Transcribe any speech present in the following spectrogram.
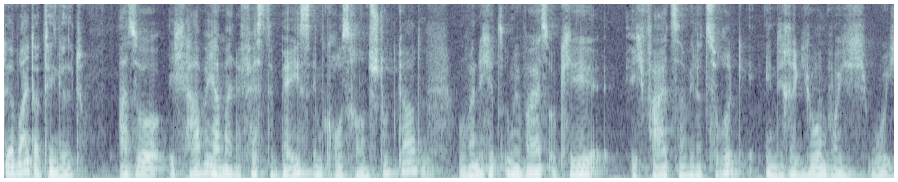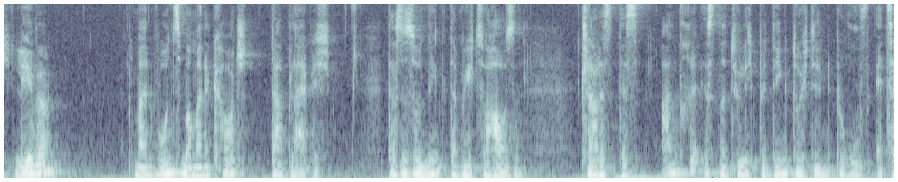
der weiter tingelt? Also ich habe ja meine feste Base im Großraum Stuttgart. Mhm. Und wenn ich jetzt irgendwie weiß, okay, ich fahre jetzt dann wieder zurück in die Region, wo ich, wo ich lebe, mein Wohnzimmer, meine Couch, da bleibe ich. Das ist so ein Ding, da bin ich zu Hause. Klar, das, das andere ist natürlich bedingt durch den Beruf etc.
